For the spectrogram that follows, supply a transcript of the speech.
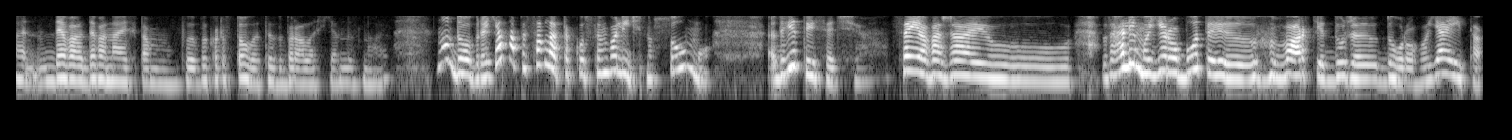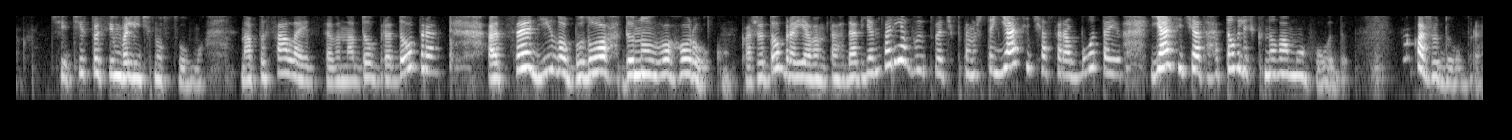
Е, де де вона їх там використовувати збиралась, я не знаю. Ну, добре, я написала таку символічну суму 2000. Це я вважаю взагалі мої роботи варті дуже дорого. Я їй так, чисто символічну суму написала і все. Вона добре-добре. Це діло було до Нового року. Каже: "Добре, я вам тогда в январе выплачу, потому что я сейчас работаю, я сейчас готовлюсь к Новому году". Кажу, добре.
